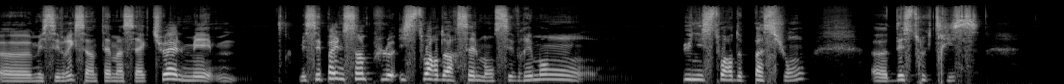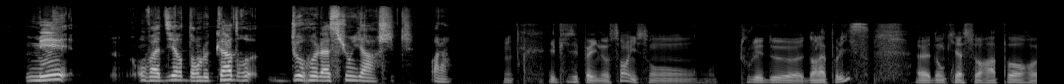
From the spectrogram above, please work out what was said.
Euh, mais c'est vrai que c'est un thème assez actuel, mais Mais c'est pas une simple histoire de harcèlement, c'est vraiment une histoire de passion euh, destructrice, mais on va dire dans le cadre de relations hiérarchiques. Voilà. Mmh. Et puis c'est pas innocent, ils sont tous les deux euh, dans la police, euh, donc il y a ce rapport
